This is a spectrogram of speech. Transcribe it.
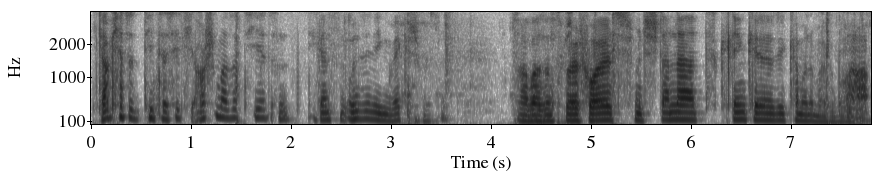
Ich glaube, ich hatte die tatsächlich auch schon mal sortiert und die ganzen unsinnigen weggeschmissen. Aber so ein 12 Volt mit Standardklinke, die kann man immer gebrauchen.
